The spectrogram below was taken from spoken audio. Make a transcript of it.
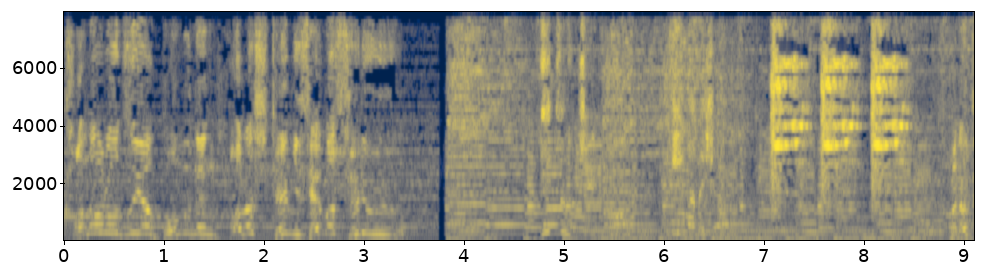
必ずやご無念晴らしてみせまする。いつのチェーン今でしょ。この年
